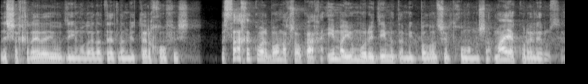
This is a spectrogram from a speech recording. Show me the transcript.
לשחרר היהודים, אולי לתת להם יותר חופש. בסך הכל, בואו נחשוב ככה, אם היו מורידים את המגבלות של תחום המושב, מה היה קורה לרוסיה?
